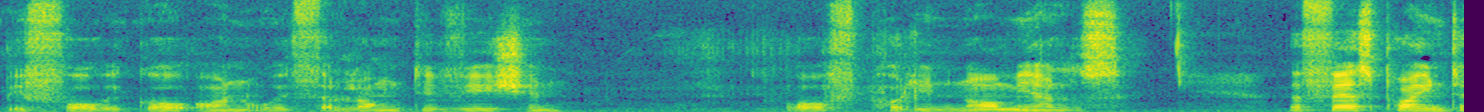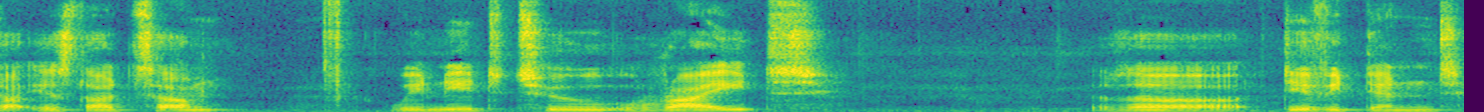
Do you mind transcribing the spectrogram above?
before we go on with the long division of polynomials the first pointer is that um, we need to write the dividend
